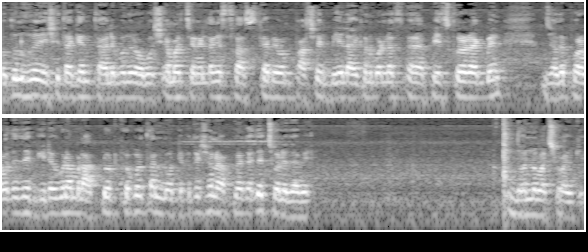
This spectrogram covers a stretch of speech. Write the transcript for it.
নতুন হয়ে এসে থাকেন, তাহলে বন্ধুরা অবশ্যই আমার চ্যানেলটাকে সাবস্ক্রাইব এবং পাশের বেল আইকন বলটা প্রেস করে রাখবেন, যাতে পরবর্তী যে ভিডিওগুলো আমরা আপলোড করব, তার নোটিফিকেশন আপনার কাছে চলে যাবে। ধন্যবাদ সবাইকে।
